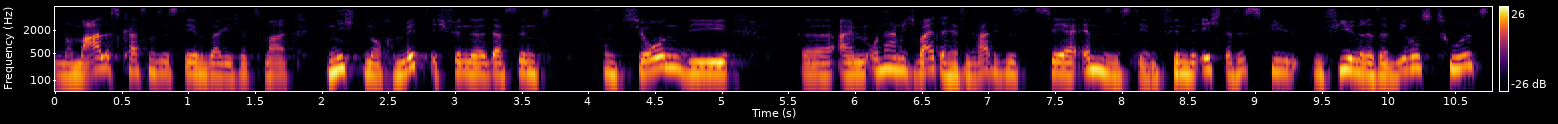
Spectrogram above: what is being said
normales Kassensystem, sage ich jetzt mal, nicht noch mit. Ich finde, das sind Funktionen, die äh, einem unheimlich weiterhelfen. Gerade dieses CRM-System finde ich, das ist viel in vielen Reservierungstools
